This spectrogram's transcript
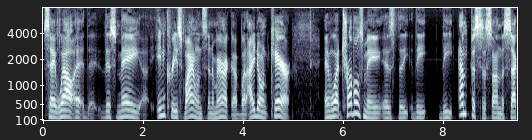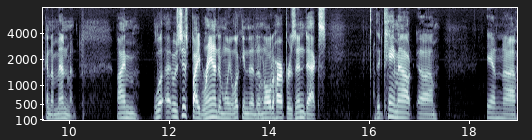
say, well, uh, th- this may uh, increase violence in America, but I don't care. And what troubles me is the the the emphasis on the Second Amendment. I'm it was just by randomly looking at an old Harper's Index that came out um, in uh,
